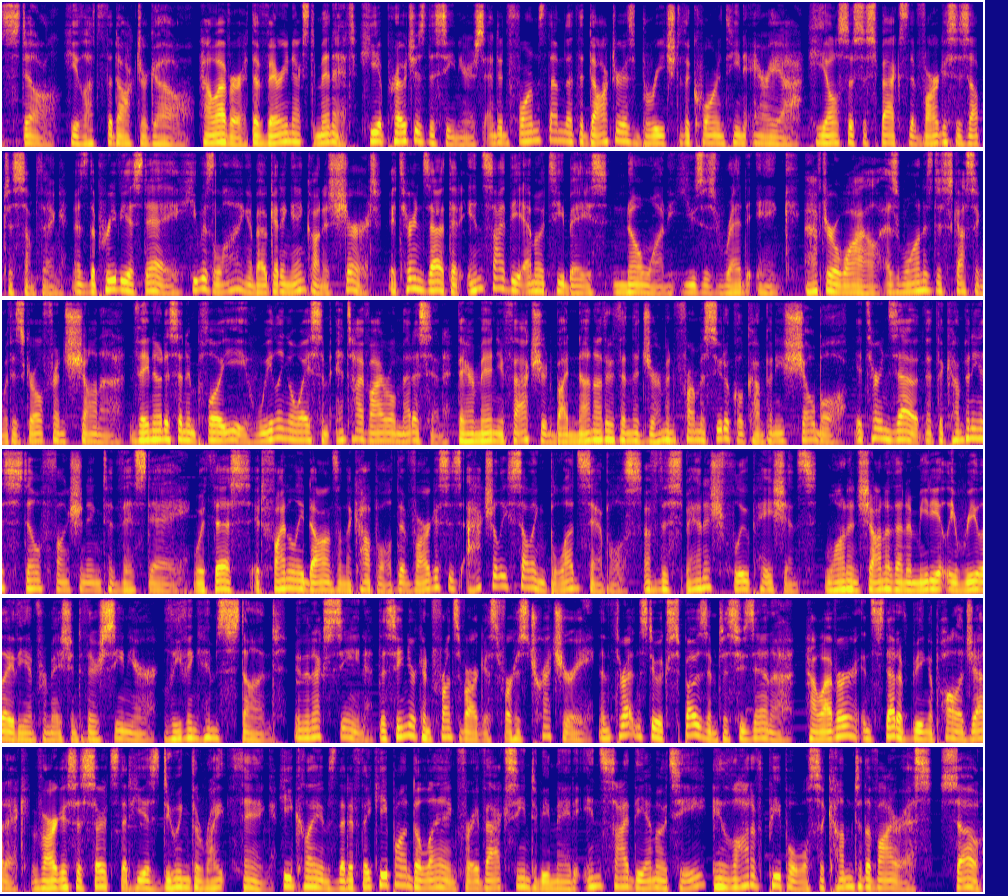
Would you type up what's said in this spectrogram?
still, he lets the doctor go. However, the very next minute, he approaches the seniors and informs them that the doctor has breached the quarantine area. He also suspects that Vargas is up to something, as the previous day, he was lying about getting ink on his shirt. It turns out that inside the MOT base, no one uses red ink. After a while, as Juan is discussing with his girlfriend Shauna, they notice an employee wheeling away some antiviral medicine. They are manufactured by none other than the German pharmaceutical company Schobel. It turns out that the company is still functioning to this day. With this, it finally dawns on the couple that Vargas is actually selling blood samples of the Spanish flu patients. Juan and Shauna then immediately relay the information to their senior, leaving him stunned. In the next scene, the senior confronts Vargas for his treachery and threatens to expose him to Susanna. However, instead of being apologetic, unapologetic. Vargas asserts that he is doing the right thing. He claims that if they keep on delaying for a vaccine to be made inside the MOT, a lot of people will succumb to the virus. So,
